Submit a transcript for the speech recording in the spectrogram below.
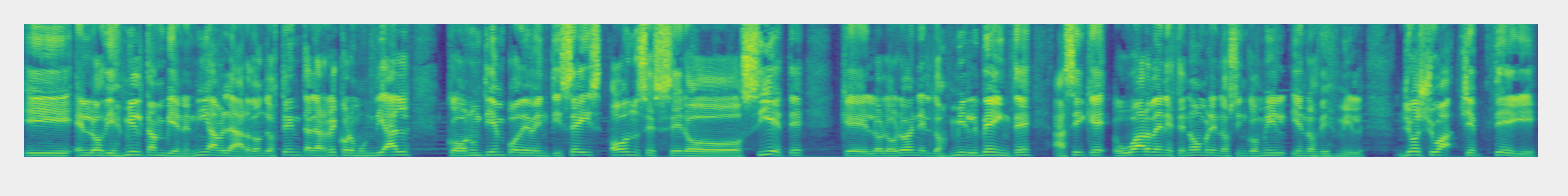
y en los 10.000 también, ni hablar, donde ostenta el récord mundial con un tiempo de 26.11.07 que lo logró en el 2020, así que guarden este nombre en los 5.000 y en los 10.000. Joshua Cheptegei,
